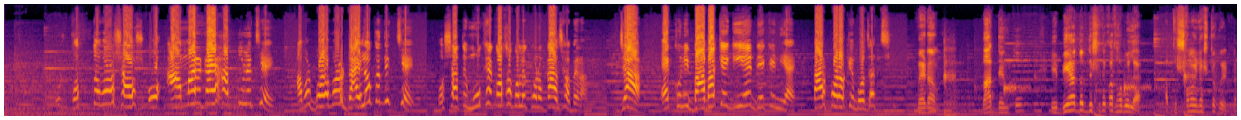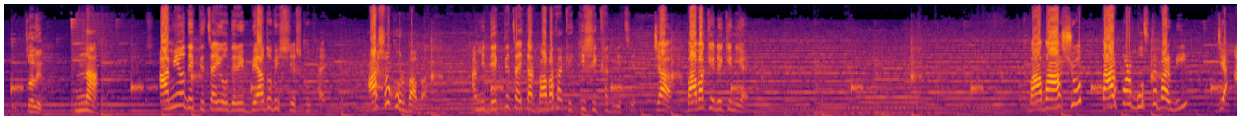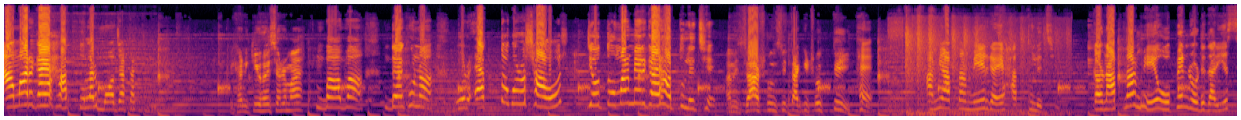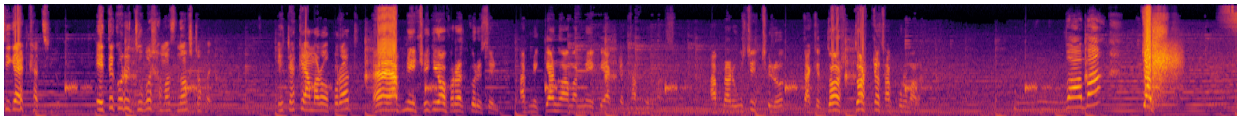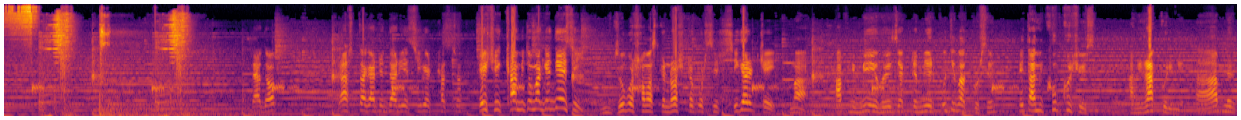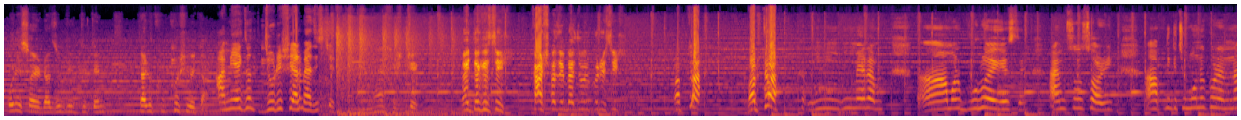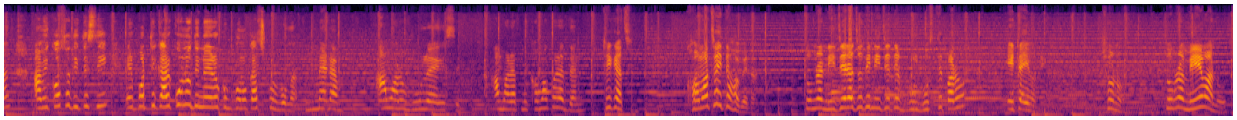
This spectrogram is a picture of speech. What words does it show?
ওর কত বড় সাহস ও আমার গায়ে হাত তুলেছে আবার বড় বড় ডায়লগও দিচ্ছে। ওর সাথে মুখে কথা বলে কোনো কাজ হবে না। যা এক্ষুনি বাবাকে গিয়ে ডেকে নিয়ে আয় তারপর ওকে বোঝাচ্ছি। ম্যাডাম বাদ দেন তো। এই বেয়াদবদের সাথে কথা বলা আপনি সময় নষ্ট করেন না। চলেন। না আমিও দেখতে চাই ওদের এই বেয়াদবির শেষ কোথায়। আসো ওর বাবা। আমি দেখতে চাই তার বাবা তাকে কি শিক্ষা দিয়েছে। যা বাবাকে ডেকে নিয়ে আয়। বাবা আসুক তারপর বুঝতে পারবি যে আমার গায়ে হাত তোলার মজাটা কি। এখানে কি হয়েছে রে মা? বাবা দেখো না ওর এত বড় সাহস যে ও তোমার মেয়ের গায়ে হাত তুলেছে। আমি যা শুনছি তা কি সত্যি? হ্যাঁ আমি আপনার মেয়ের গায়ে হাত তুলেছি। কারণ আপনার মেয়ে ওপেন রোডে দাঁড়িয়ে সিগারেট খাচ্ছিল। এতে করে যুব সমাজ নষ্ট হয়। এটা কি আমার অপরাধ। হ্যাঁ আপনি ঠিকই অপরাধ করেছেন। আপনি কেন আমার মেয়েকে একটা থাপ্পড় মারছেন? আপনার উচিত ছিল তাকে দশ দশটা থাপ্পড় মারা। বাবা! যাদব রাস্তাঘাটে দাঁড়িয়ে সিগারেট খাচ্ছ। এই শিক্ষা আমি তোমাকে দিয়েছি। যুব সমাজকে নষ্ট করছি সিগারেট খেয়ে। মা আপনি মেয়ে হয়ে যে একটা মেয়ের প্রতিবাদ করছেন এটা আমি খুব খুশি হয়েছি। আমি রাগ করি না আপনার পরিচয়টা যদি দিতেন তাহলে খুব খুশি হইতাম। আমি একজন জুডিশিয়াল ম্যাজিস্ট্রেট। ম্যাজিস্ট্রেট? এই দেখেছিস কার সাথে বেজবি করেছিস? বাচ্চা বাচ্চা! ম্যাডাম আমার ভুল হয়ে গেছে। আই এম সো সরি আপনি কিছু মনে করেন না। আমি কথা দিতেছি এরপর থেকে আর কোনোদিনও এরকম কোনো কাজ করব না। ম্যাডাম আমারও ভুল হয়ে গেছে। আমার আপনি ক্ষমা করে দেন ঠিক আছে? ক্ষমা চাইতে হবে না। তোমরা নিজেরা যদি নিজেদের ভুল বুঝতে পারো এটাই অনেক। শোনো তোমরা মেয়ে মানুষ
